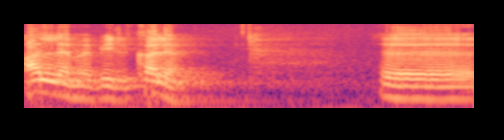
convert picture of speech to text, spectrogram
alleme bil kalem. Ee,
